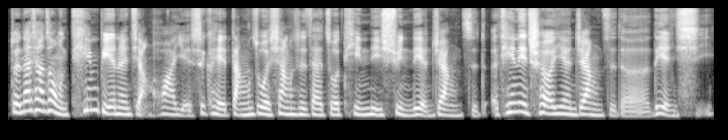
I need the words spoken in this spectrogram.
对，那像这种听别人讲话，也是可以当做像是在做听力训练这样子的，听力测验这样子的练习。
